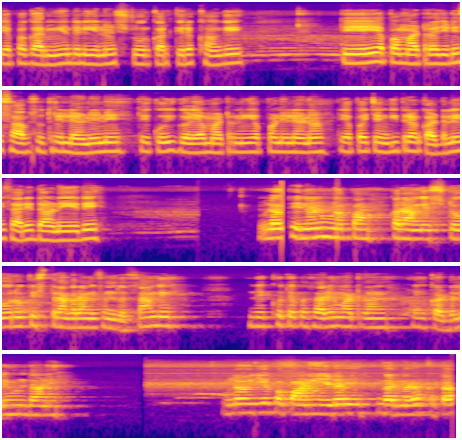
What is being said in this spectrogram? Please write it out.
ਤੇ ਆਪਾਂ ਗਰਮੀਆਂ ਦੇ ਲਈ ਇਹਨਾਂ ਨੂੰ ਸਟੋਰ ਕਰਕੇ ਰੱਖਾਂਗੇ। ਤੇ ਇਹ ਆਪਾਂ ਮਟਰ ਆ ਜਿਹੜੇ ਸਾਫ਼ ਸੁਥਰੇ ਲੈਣੇ ਨੇ ਤੇ ਕੋਈ ਗਲਿਆ ਮਟਰ ਨਹੀਂ ਆਪਾਂ ਨੇ ਲੈਣਾ ਤੇ ਆਪਾਂ ਚੰਗੀ ਤਰ੍ਹਾਂ ਕੱਢ ਲਏ ਸਾਰੇ ਦਾਣੇ ਇਹਦੇ। ਲਓ ਤੇ ਇਹਨਾਂ ਨੂੰ ਹੁਣ ਆਪਾਂ ਕਰਾਂਗੇ ਸਟੋਰ ਕਿਸ ਤਰ੍ਹਾਂ ਕਰਾਂਗੇ ਤੁਹਾਨੂੰ ਦੱਸਾਂਗੇ। ਦੇਖੋ ਤੇ ਆਪਾਂ ਸਾਰੇ ਮਟਰਾਂ ਇਹ ਕੱਢ ਲਏ ਹੁਣ ਦਾਣੇ। ਲਓ ਜੀ, ਆਪਾਂ ਪਾਣੀ ਜਿਹੜਾ ਇਹ ਗਰਮ ਰੱਖਤਾ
